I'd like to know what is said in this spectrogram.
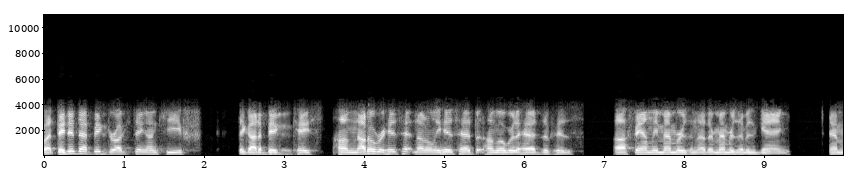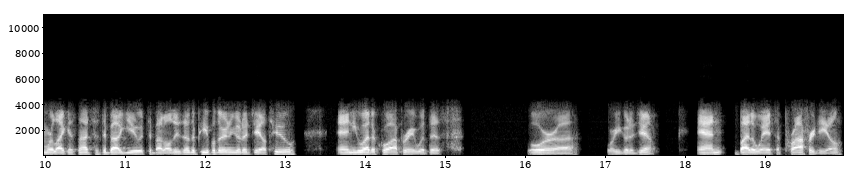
But they did that big drug sting on Keefe. They got a big case hung not over his head, not only his head, but hung over the heads of his uh, family members and other members of his gang. And we're like, it's not just about you; it's about all these other people that are going to go to jail too. And you either cooperate with this, or uh, or you go to jail. And by the way, it's a proffer deal,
